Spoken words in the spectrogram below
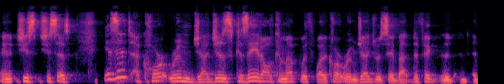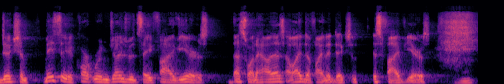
And she, she says, Isn't a courtroom judges, because they had all come up with what a courtroom judge would say about addiction. Basically, a courtroom judge would say five years. That's what how that's how I define addiction is five years. Mm-hmm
